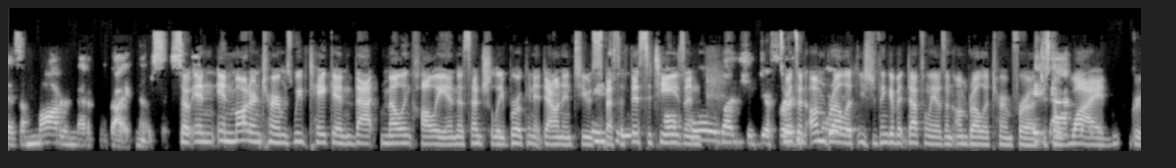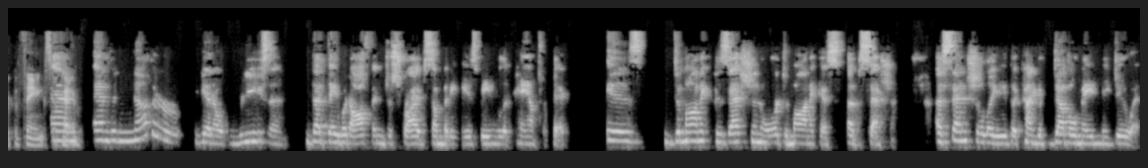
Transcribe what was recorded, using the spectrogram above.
as a modern medical diagnosis. So in in modern terms, we've taken that melancholy and essentially broken it down into, into specificities and a whole bunch of different. So it's an umbrella. You should think of it definitely as an umbrella term for a, exactly. just a wide group of things. Okay. And, and another, you know, reason that they would often describe somebody as being lycanthropic is demonic possession or demonic obsession essentially the kind of devil made me do it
